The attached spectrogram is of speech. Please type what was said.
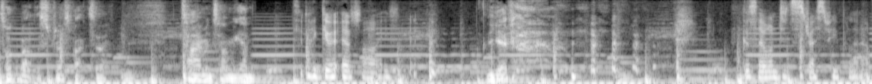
talk about the stress factor time and time again. Did I give it a five? You gave Because I wanted to stress people out.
